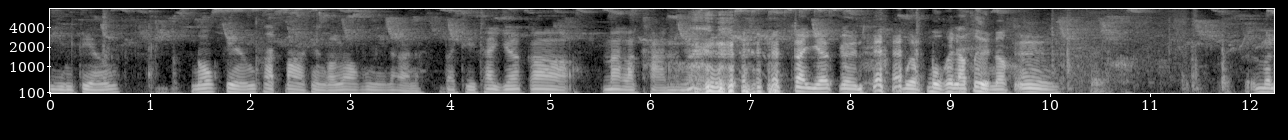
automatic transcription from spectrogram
ได้ยินเสียงนกเสียงสัตว์ป่าเสียงกระรอกพวกนี้นะอานะบางทีถ้าเยอะก็น่าราคาญเหมือนกัน ถ้าเยอะเกิน เบื่อปลุกให้เราตื่นเนาะเออมัน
